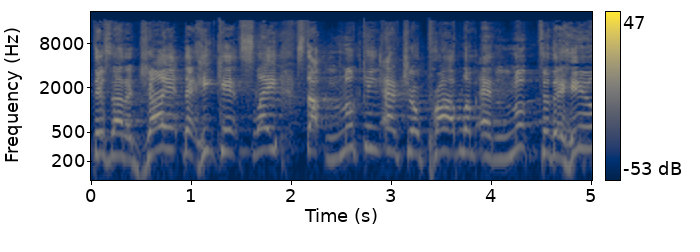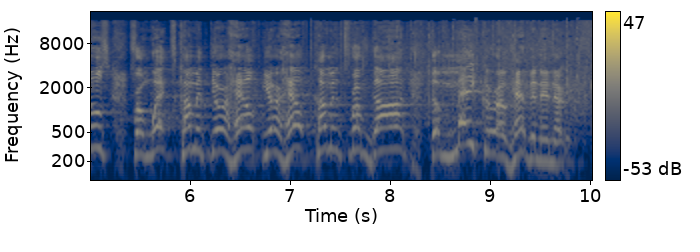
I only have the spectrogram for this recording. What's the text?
there's not a giant that he can't slay. Stop looking at your problem and look to the hills from whence cometh your help? Your help cometh from God, the maker of heaven and earth.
